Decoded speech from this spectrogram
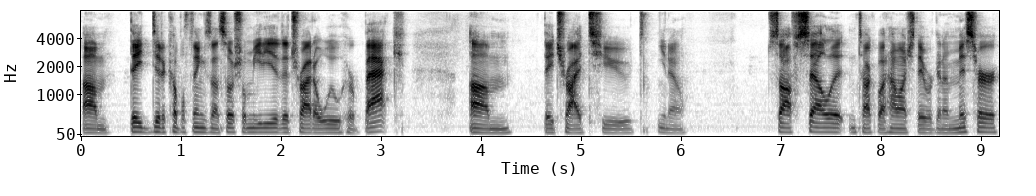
Um, they did a couple things on social media to try to woo her back. Um, they tried to, you know, soft sell it and talk about how much they were going to miss her.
